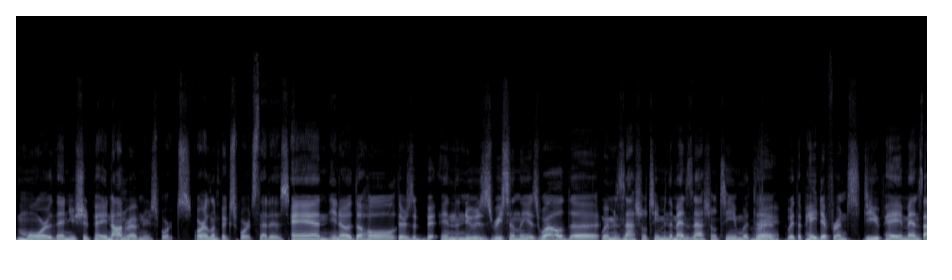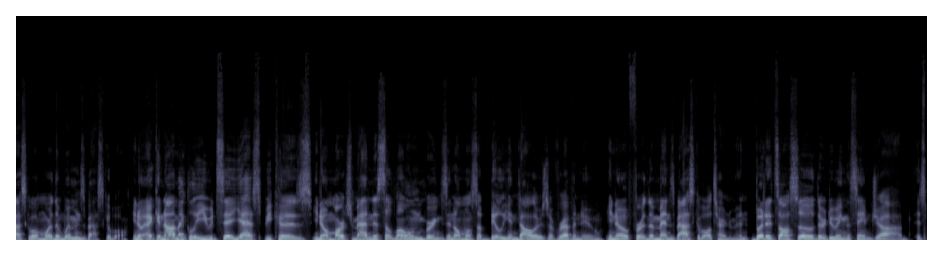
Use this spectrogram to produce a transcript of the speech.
more than you should pay non-revenue sports or Olympic sports? That is, and you know the whole. There's a bit in the news recently as well. The women's national team and the men's national team with the Right. with the pay difference. Do you pay men's basketball more than women's basketball? You know, economically, you would say yes because you know March Madness alone brings in almost a billion dollars of revenue. You know, for the men's basketball tournament, but it's also they're doing the same job. It's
